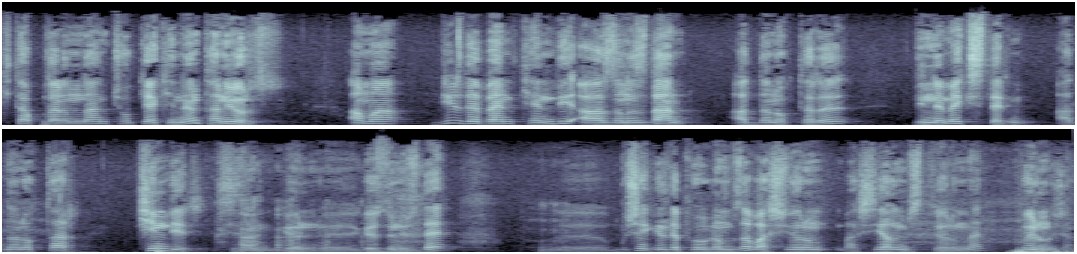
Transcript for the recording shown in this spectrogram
kitaplarından çok yakinen tanıyoruz. Ama bir de ben kendi ağzınızdan Adnan Oktar'ı dinlemek isterim. Adnan Oktar kimdir sizin e, gözünüzde? Ee, bu şekilde programımıza başlıyorum, başlayalım istiyorum ben. Buyurun hocam.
